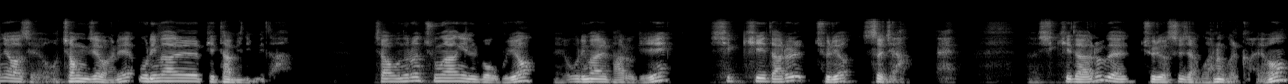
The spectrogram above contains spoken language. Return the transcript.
안녕하세요. 정재환의 우리말 비타민입니다. 자, 오늘은 중앙일보고요. 네, 우리말 바르기 시키다를 줄여 쓰자. 네, 시키다를 왜 줄여 쓰자고 하는 걸까요?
